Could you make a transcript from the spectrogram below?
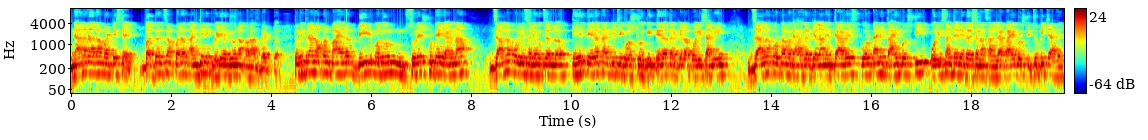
Dnyanradha multistate बद्दलचा परत आणखीन एक व्हिडिओ घेऊन आपण आज भेटतोय. तर मित्रांनो आपण पाहिलं बीड मधून सुरेश कुटे यांना जालना पोलिसांनी उचललं. ते हे तेरा तारखेची गोष्ट होती. तेरा तारखेला पोलिसांनी जालना कोर्टामध्ये हजर केला आणि त्यावेळेस कोर्टाने काही गोष्टी पोलिसांच्या निदर्शनास आणल्या. काही गोष्टी चुकीच्या आहेत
